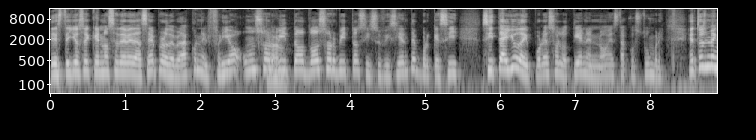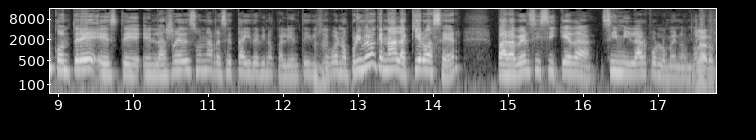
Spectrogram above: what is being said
Este, yo sé que no se debe de hacer, pero de verdad con el frío, un sorbito, dos sorbitos y suficiente porque sí, sí te ayuda y por eso lo tienen, ¿no? Esta costumbre. Entonces me encontré este en las redes una receta ahí de vino caliente y dije, bueno, primero que nada la quiero hacer para ver si sí queda similar por lo menos, ¿no? Claro,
